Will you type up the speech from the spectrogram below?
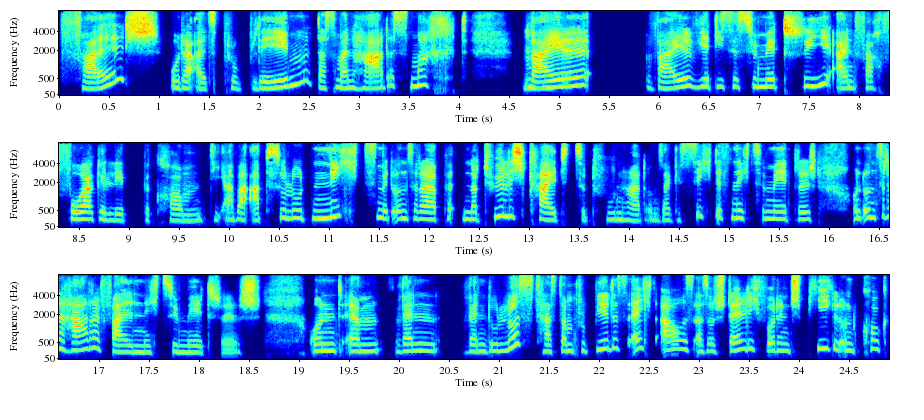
falsch oder als Problem, dass mein Haar das macht? Mhm. Weil, weil wir diese Symmetrie einfach vorgelebt bekommen, die aber absolut nichts mit unserer Natürlichkeit zu tun hat. Unser Gesicht ist nicht symmetrisch und unsere Haare fallen nicht symmetrisch. Und ähm, wenn wenn du Lust hast, dann probier das echt aus. Also stell dich vor den Spiegel und guck,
